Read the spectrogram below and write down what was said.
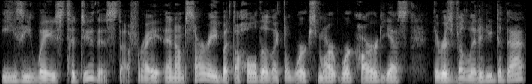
easy ways to do this stuff, right? And I'm sorry, but the whole the like the work smart, work hard, yes, there is validity to that.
